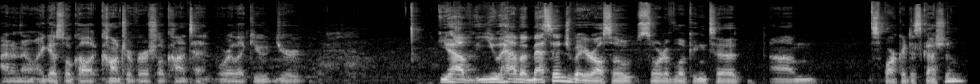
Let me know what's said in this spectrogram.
I don't know, I guess we'll call it controversial content where like you, you're, you have, you have a message, but you're also sort of looking to, um, spark a discussion.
